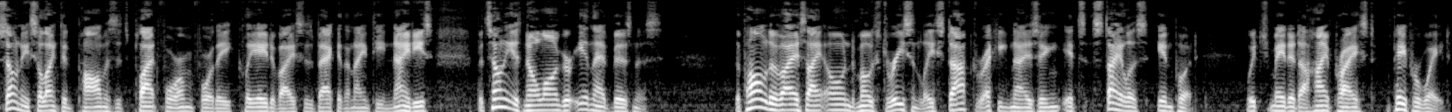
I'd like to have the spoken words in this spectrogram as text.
Sony selected Palm as its platform for the Clie devices back in the 1990s, but Sony is no longer in that business. The Palm device I owned most recently stopped recognizing its stylus input, which made it a high-priced paperweight.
